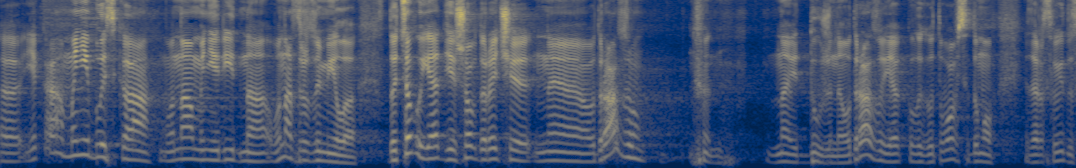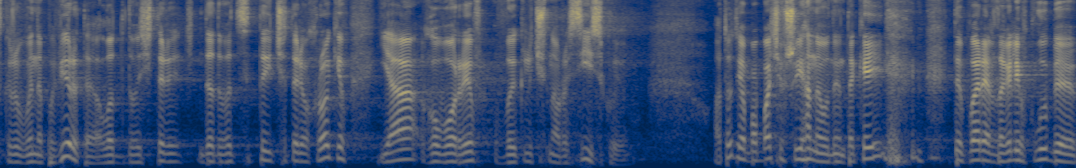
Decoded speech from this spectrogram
е, яка мені близька, вона мені рідна, вона зрозуміла. До цього я дійшов, до речі, не одразу. Навіть дуже не одразу. Я коли готувався, думав, зараз вийду, скажу, ви не повірите, але до 24, до 24 років я говорив виключно російською. А тут я побачив, що я не один такий. Тепер я взагалі в клубі е,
